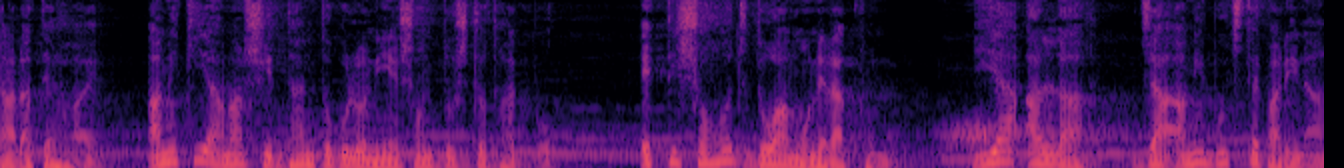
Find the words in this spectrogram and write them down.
দাঁড়াতে হয় আমি কি আমার সিদ্ধান্তগুলো নিয়ে সন্তুষ্ট থাকব? একটি সহজ দোয়া মনে রাখুন। ইয়া আল্লাহ, যা আমি বুঝতে পারি না,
